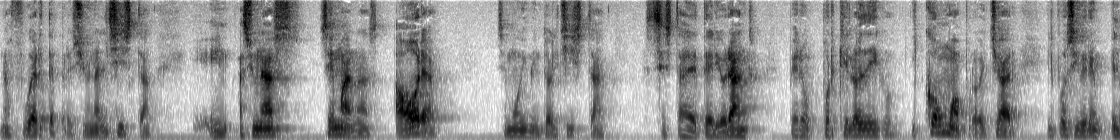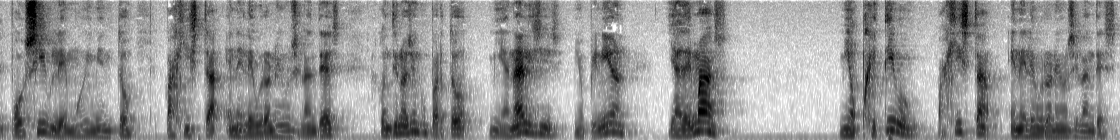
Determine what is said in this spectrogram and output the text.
una fuerte presión alcista en, hace unas semanas, ahora ese movimiento alcista se está deteriorando. Pero ¿por qué lo digo? ¿Y cómo aprovechar el posible, el posible movimiento bajista en el euro neozelandés? A continuación comparto mi análisis, mi opinión y además mi objetivo bajista en el euro neozelandés.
